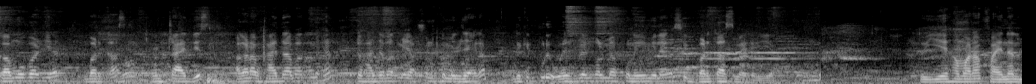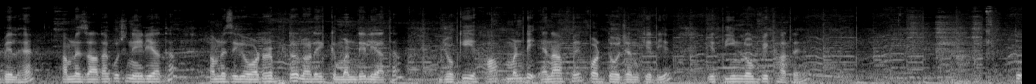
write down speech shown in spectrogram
come over here Barkas and try this अगर आप हैदराबाद में हैं तो हैदराबाद में ऑप्शन आपको मिल जाएगा। लेकिन पूरे वेस्ट बंगाल में आपको नहीं मिलेगा, सिर्फ़ बरकास में है ये। तो ये हमारा फाइनल बिल है। हमने ज़्यादा कुछ नहीं लिया था। हमने से वाटर बॉटल और एक मंडी लिया था, जो कि हाफ़ मंडी एनाफ है फॉर दो जन के लिए। ये तीन लोग भी खाते हैं। तो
